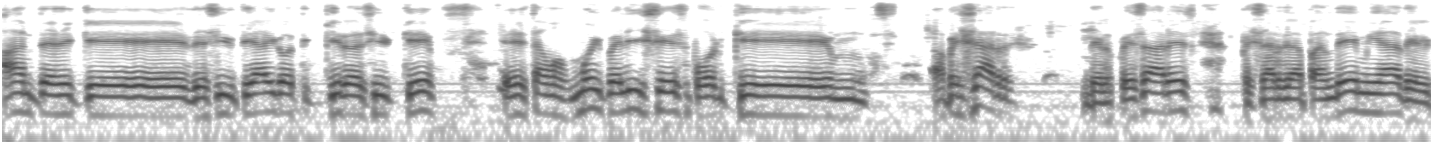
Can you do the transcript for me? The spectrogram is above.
Antes de que decirte algo, te quiero decir que estamos muy felices porque mm, a pesar de los pesares, a pesar de la pandemia, del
